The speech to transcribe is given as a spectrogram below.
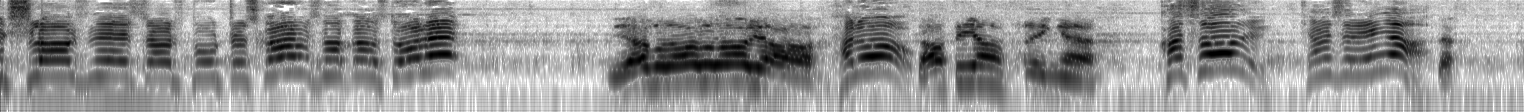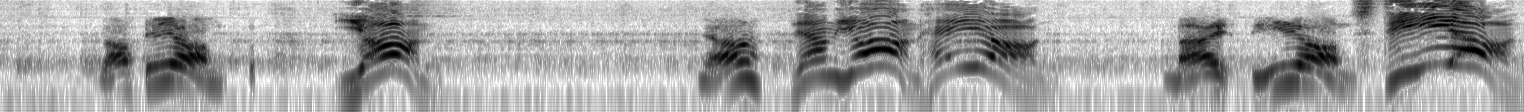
Utslagsnes Transport og Skarv snakker om Ståle! Ja, god dag, god dag, ja. Hallo! Det er Stian som ringer. Hva sa du? Hvem som ringer? Det er Stian. Jan! Ja? Det er han Jan! Hei, Jan! Nei, Stian. Stian!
